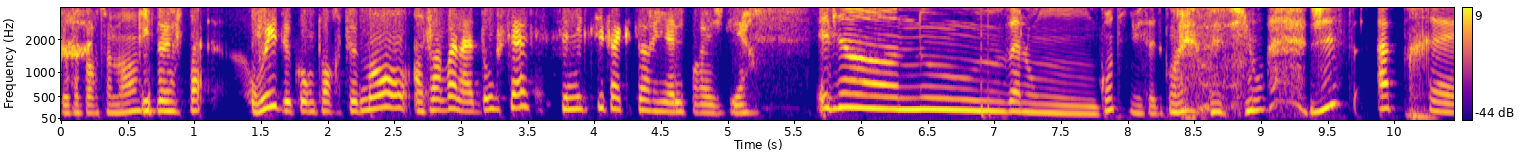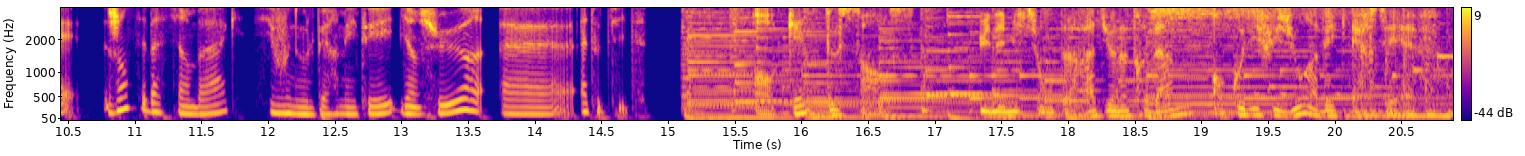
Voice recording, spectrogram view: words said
de comportement, qui peuvent pas Oui, de comportement. Enfin voilà, donc c'est multifactoriel, pourrais-je dire. Eh bien, nous allons continuer cette conversation juste après Jean-Sébastien Bach, si vous nous le permettez, bien sûr. Euh, à tout de suite. Quête de sens, une émission de Radio Notre-Dame en codiffusion avec RCF.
